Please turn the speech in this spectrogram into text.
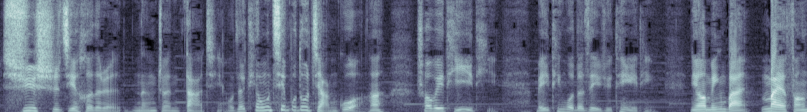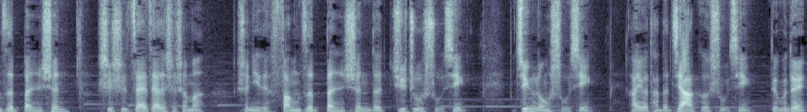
虚实结合的人能赚大钱。我在《天龙七部》都讲过啊，稍微提一提，没听过的自己去听一听。你要明白，卖房子本身实实在在的是什么？是你的房子本身的居住属性、金融属性，还有它的价格属性，对不对？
